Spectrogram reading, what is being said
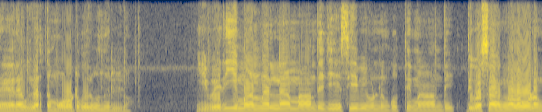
നേരെ ഉയർത്ത് മുകളോട്ട് വരുമെന്നില്ലല്ലോ ഇവർ ഈ മണ്ണെല്ലാം മാന്തി ജെ സി ബി കൊണ്ടും കുത്തി മാന്തി ദിവസങ്ങളോടും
